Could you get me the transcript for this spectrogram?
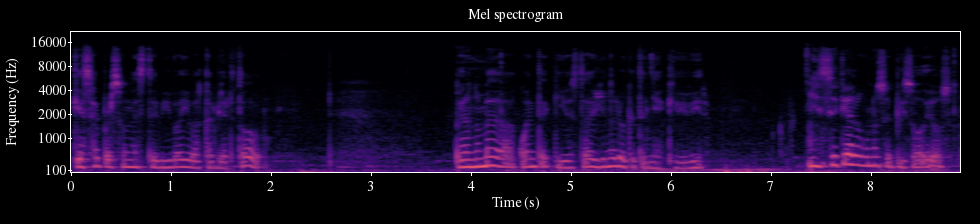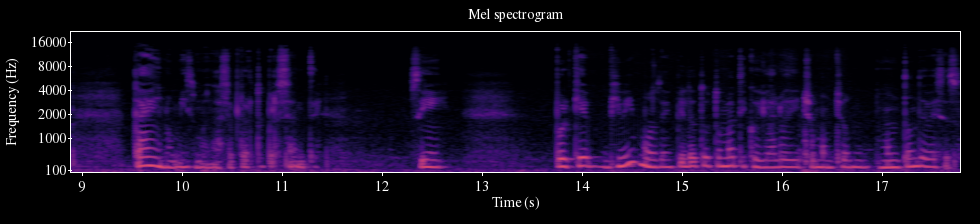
que esa persona esté viva iba a cambiar todo. Pero no me daba cuenta que yo estaba viviendo lo que tenía que vivir. Y sé que algunos episodios caen en lo mismo, en aceptar tu presente. Sí, porque vivimos en piloto automático, ya lo he dicho un montón, de veces.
